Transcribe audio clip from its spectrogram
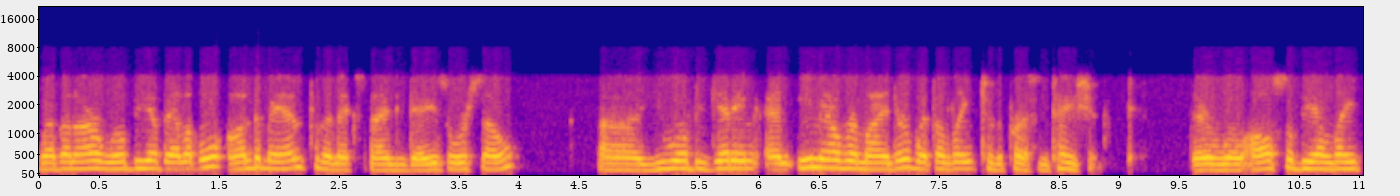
webinar will be available on demand for the next 90 days or so. Uh, you will be getting an email reminder with a link to the presentation. There will also be a link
